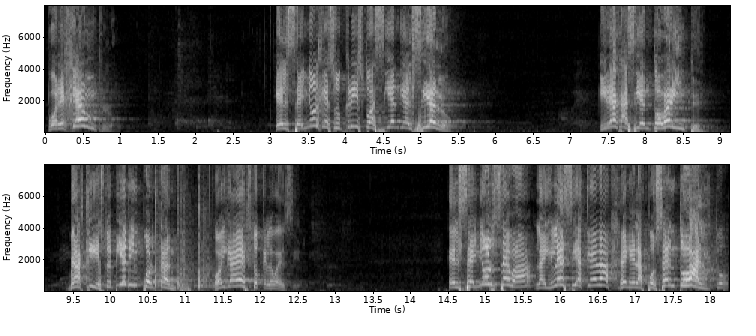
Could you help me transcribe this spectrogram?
Por ejemplo, el Señor Jesucristo asciende al cielo y deja 120. Ve aquí, esto es bien importante. Oiga esto que le voy a decir. El Señor se va, la iglesia queda en el aposento alto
